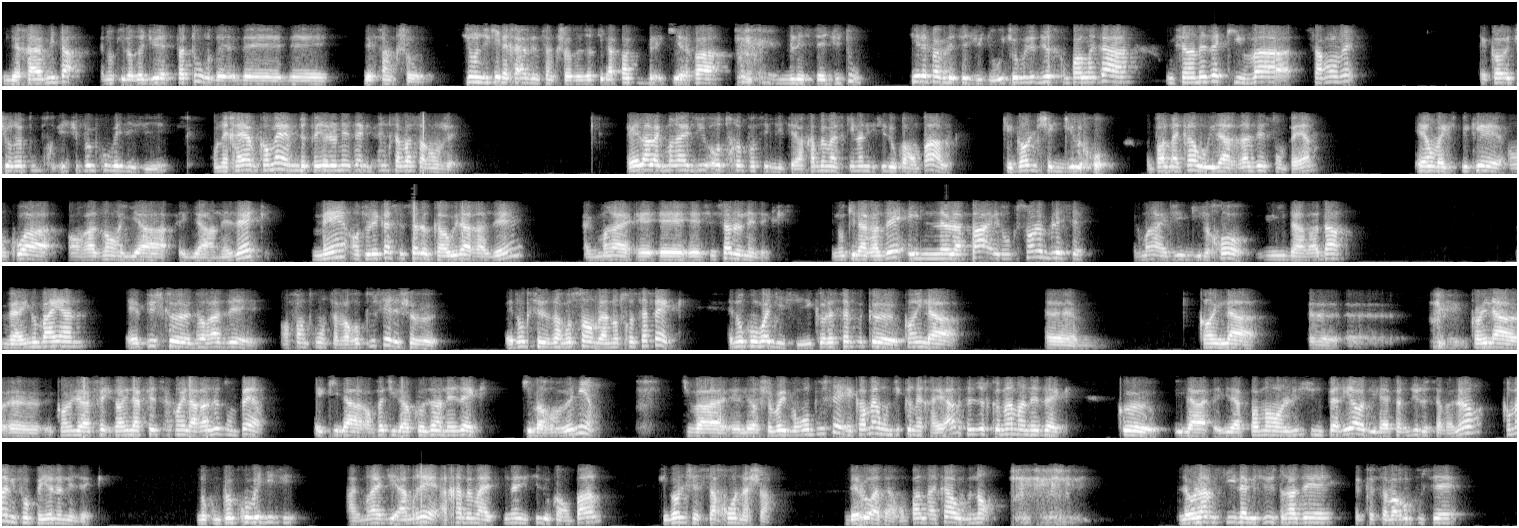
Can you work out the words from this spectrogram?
il est chayav mita. Et donc il aurait dû être patour des, des, des, des cinq choses. Si on dit qu'il est chayav des cinq choses, c'est-à-dire qu'il n'a pas, qu'il pas blessé du tout. S'il n'est pas blessé du tout, tu es obligé de dire qu'on parle d'un cas où c'est un évêque qui va s'arranger. Et quand tu, tu peux prouver d'ici on est capable quand même de payer le Nezek, bien que ça va s'arranger. Et là, la Gemara dit autre possibilité. Achabe Maskinan, ici de quoi on parle Kegon chez Gilcho. On parle d'un cas où il a rasé son père. Et on va expliquer en quoi, en rasant, il y a, il y a un Nezek. Mais en tous les cas, c'est ça le cas où il a rasé. Et, c'est ça le Nezek. Donc il a rasé et il ne l'a pas, et donc sans le blesser. Gemara dit Gilcho, Midarada, Veinu Bayan. Et puisque de raser, en fin de compte, ça va repousser les cheveux, et donc ça ressemble à notre safek. Et donc on voit d'ici que le que quand il a euh, quand il a, euh, euh, quand il a, euh, quand il a fait, quand il a fait ça, quand il a rasé son père, et qu'il a, en fait, il a causé un ézec qui va revenir, qui va, et les cheveux ils vont repousser, et quand même on dit qu'on est c'est-à-dire que même un ézec, que il a, il a pendant juste une période, il a perdu de sa valeur, quand même il faut payer le nézek. Donc on peut prouver d'ici. Amré dit, Amré, Achabema ici de quoi on parle, donne chez Sacho Nasha. De l'Oadar. On parle d'un cas où non. L'Olam, s'il avait juste rasé et que ça va repousser,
